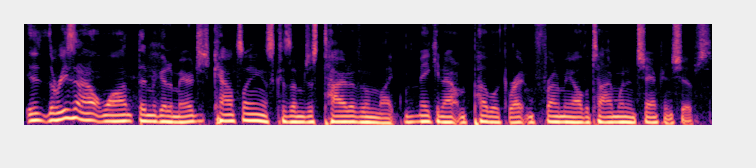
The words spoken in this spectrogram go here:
the reason I don't want them to go to marriage counseling is because I'm just tired of them like making out in public right in front of me all the time, winning championships.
